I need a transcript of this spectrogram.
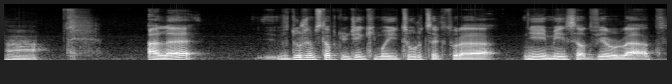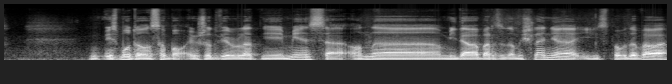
A. Ale w dużym stopniu dzięki mojej córce, która nie je mięsa od wielu lat, jest młodą osobą, a już od wielu lat nie je mięsa, ona mi dała bardzo do myślenia i spowodowała,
